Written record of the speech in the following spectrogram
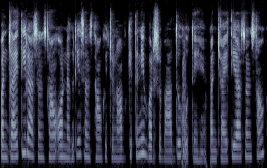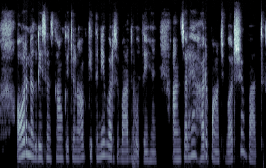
पंचायती राज संस्थाओं और नगरीय संस्थाओं के चुनाव कितने वर्ष बाद होते हैं? पंचायती राज संस्थाओं और नगरीय संस्थाओं के चुनाव कितने वर्ष बाद होते हैं? आंसर है हर पाँच वर्ष बाद।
